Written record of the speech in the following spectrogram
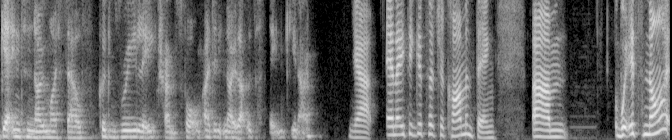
getting to know myself could really transform. I didn't know that was a thing, you know. Yeah, and I think it's such a common thing. Um it's not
